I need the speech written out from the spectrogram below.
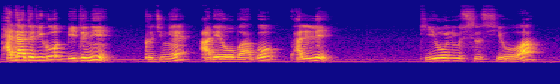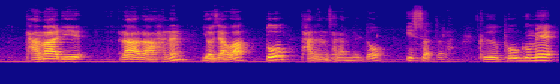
받아들이고 믿으니 그 중에 아레오바고 관리 디오누스시오와 다마리라라 하는 여자와 또 다른 사람들도 있었더라. 그 복음의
